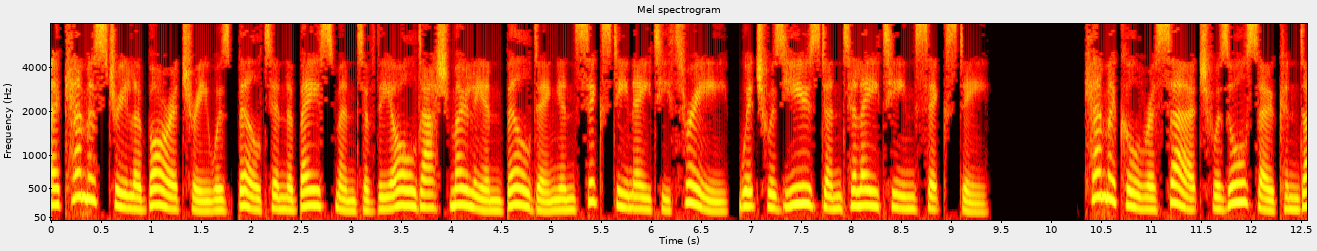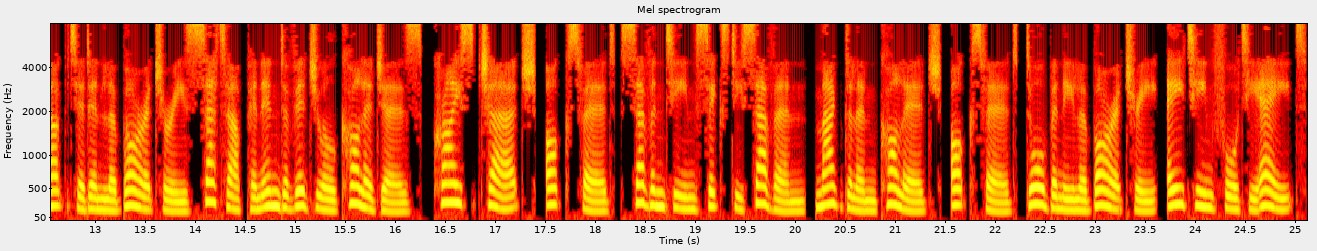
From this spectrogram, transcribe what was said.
A chemistry laboratory was built in the basement of the old Ashmolean building in 1683, which was used until 1860. Chemical research was also conducted in laboratories set up in individual colleges, Christ Church, Oxford 1767, Magdalen College, Oxford Daubeny Laboratory, 1848,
